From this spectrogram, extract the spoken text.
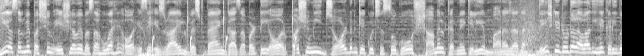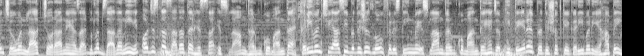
ये असल में पश्चिम एशिया में बसा हुआ है और इसे इसराइल वेस्ट बैंक, गाजा पट्टी और पश्चिमी जॉर्डन के कुछ हिस्सों को शामिल करने के लिए माना जाता है। देश की टोटल आबादी है करीबन चौवन लाख चौरानवे हज़ार मतलब ज़्यादा नहीं है, और जिसका ज़्यादातर हिस्सा इस्लाम धर्म को मानता है। करीबन छियासी प्रतिशत लोग फिलिस्तीन में इस्लाम धर्म को मानते हैं, जबकि तेरह प्रतिशत के करीबन यहाँ पे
